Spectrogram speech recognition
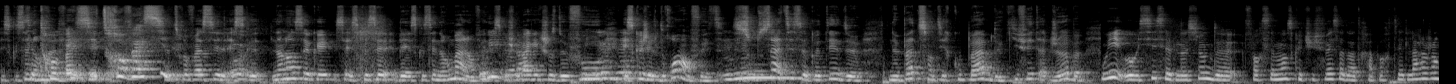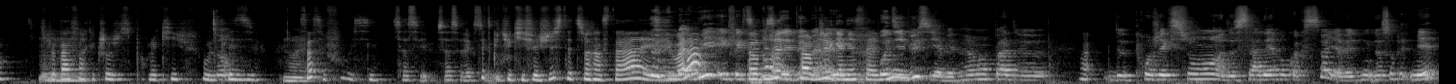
Est-ce que c'est normal? trop Et facile. c'est trop facile. C'est trop facile. Est-ce que non non c'est ok. Est-ce que c'est ben, est-ce que c'est normal en fait? Oui, Est-ce que je fais pas quelque chose de fou? Mhm. Est-ce que j'ai le droit en fait? C'est surtout ça, tu sais, ce côté de ne pas te sentir coupable, de kiffer ta job. Oui, aussi cette notion de forcément ce que tu fais, ça doit te rapporter de l'argent. Tu peux pas faire quelque chose juste pour le kiff ou le Non. plaisir. Ouais. Ça, c'est fou aussi. Ça c'est vrai que Peut-être que tu kiffais juste être sur Insta et Bah voilà. oui, T'es effectivement. au obligé, début, obligé bah, de gagner sa vie. Au début, s'il n'y avait vraiment pas de, Ouais. de projection, de salaire ou quoi que ce soit, il y avait une notion. Mais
